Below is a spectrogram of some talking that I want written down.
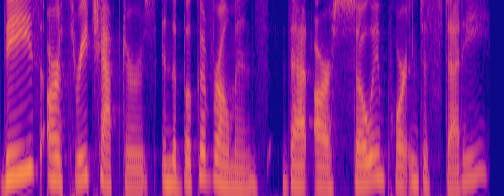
These are three chapters in the book of Romans that are so important to study,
